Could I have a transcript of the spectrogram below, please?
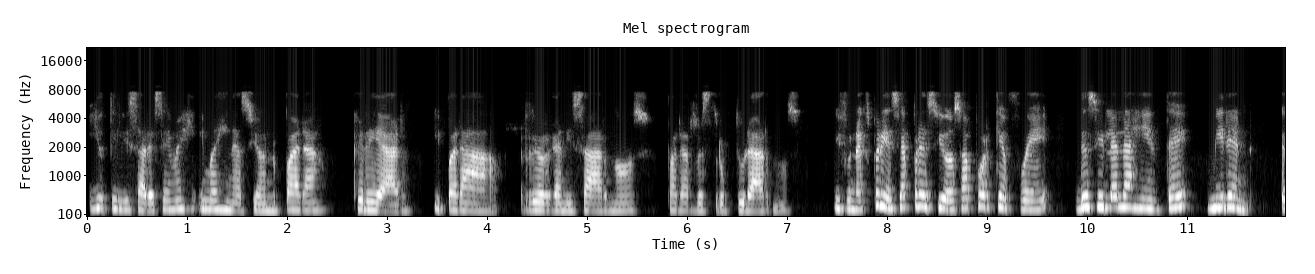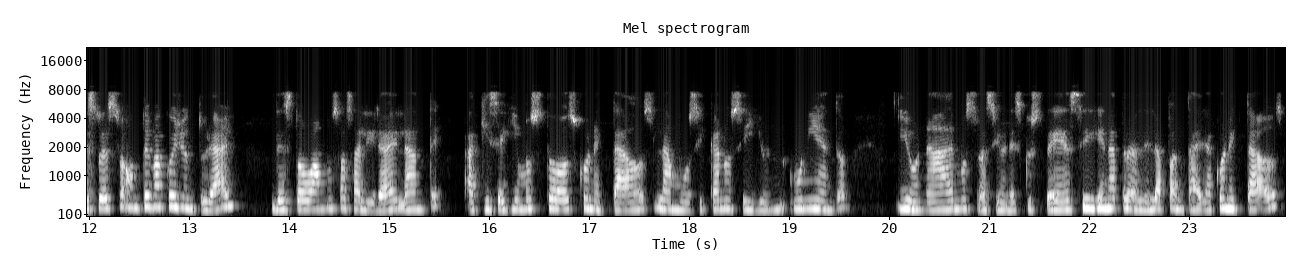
y utilizar esa imaginación para crear y para reorganizarnos, para reestructurarnos. Y fue una experiencia preciosa porque fue decirle a la gente, miren, esto es un tema coyuntural, de esto vamos a salir adelante, aquí seguimos todos conectados, la música nos sigue uniendo y una demostración es que ustedes siguen a través de la pantalla conectados,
